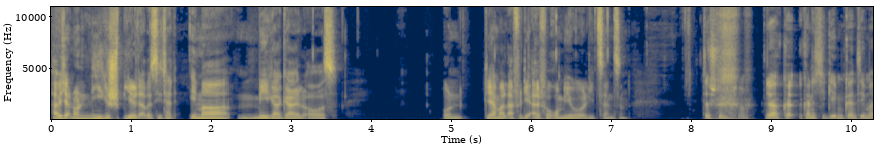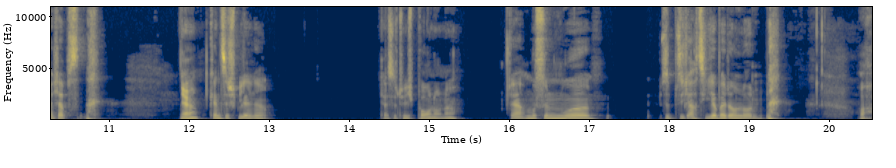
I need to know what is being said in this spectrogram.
Habe ich halt noch nie gespielt, aber es sieht halt immer mega geil aus. Und die haben halt einfach die Alfa Romeo-Lizenzen. Das stimmt, ja. Ja, kann, kann ich dir geben, kein Thema. Ich hab's. Ja? Kannst du spielen, ja. Das ist natürlich Porno, ne? Ja, musst du nur 70, 80 GB downloaden. Och.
